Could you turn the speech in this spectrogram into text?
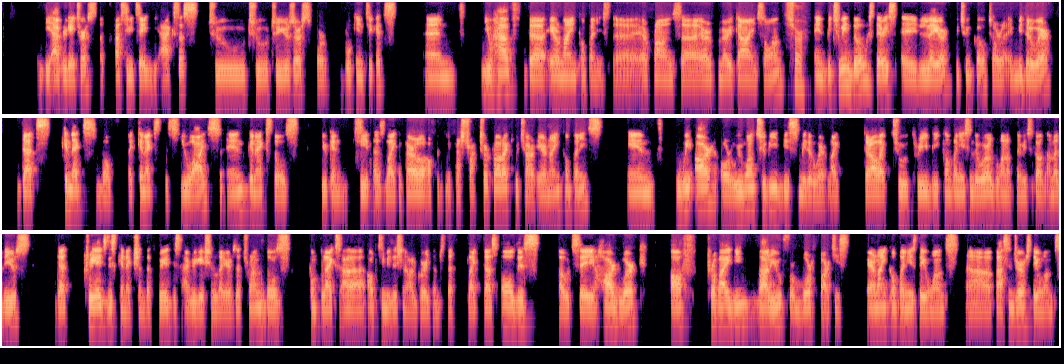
the aggregators that facilitate the access to to to users for booking tickets and you have the airline companies the air france uh, air america and so on sure and between those there is a layer between quotes or a middleware that connects both like connects these uis and connects those you can see it as like a parallel of an infrastructure product which are airline companies and we are or we want to be this middleware like there are like two, three big companies in the world. One of them is called Amadeus that creates this connection, that creates these aggregation layers, that runs those complex uh, optimization algorithms, that like does all this, I would say, hard work of providing value for both parties. Airline companies, they want uh, passengers, they want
